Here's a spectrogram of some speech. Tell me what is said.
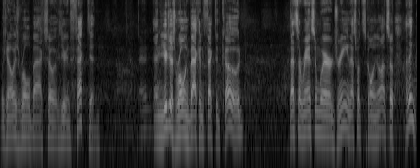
we can always roll back. So if you're infected, and you're just rolling back infected code, that's a ransomware dream, that's what's going on. So I think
